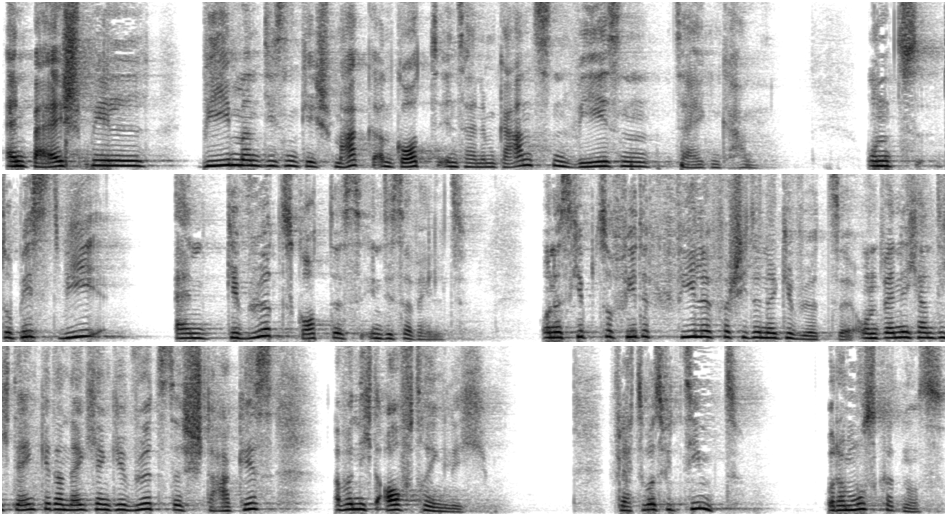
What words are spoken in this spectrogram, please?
ein Beispiel, wie man diesen Geschmack an Gott in seinem ganzen Wesen zeigen kann. Und du bist wie ein Gewürz Gottes in dieser Welt. Und es gibt so viele, viele verschiedene Gewürze. Und wenn ich an dich denke, dann denke ich an Gewürz, das stark ist, aber nicht aufdringlich. Vielleicht sowas wie Zimt oder Muskatnuss.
